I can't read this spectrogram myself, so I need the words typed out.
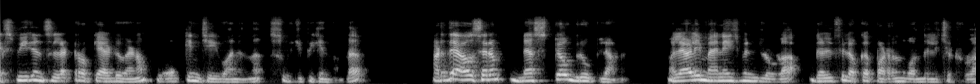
എക്സ്പീരിയൻസ് ലെറ്റർ ഒക്കെ ആയിട്ട് വേണം വോക്ക് ഇൻ ചെയ്യുവാനെന്ന് സൂചിപ്പിക്കുന്നുണ്ട്. അടുത്ത അവസരം നെസ്റ്റോ ഗ്രൂപ്പിലാണ്. മലയാളി മാനേജ്മെന്റിലുള്ള ഗൾഫിലൊക്കെ പടർന്നു വന്നിലിച്ചിട്ടുള്ള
